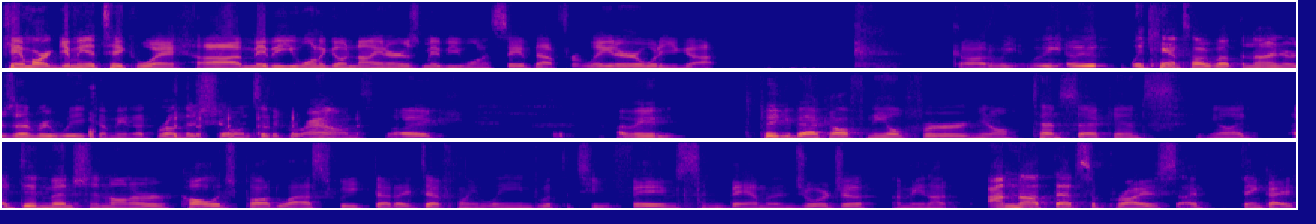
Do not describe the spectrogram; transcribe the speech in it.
Okay, Mark, give me a takeaway. Uh, maybe you want to go Niners. Maybe you want to save that for later. What do you got? God, we, we we can't talk about the Niners every week. I mean, I'd run this show into the ground. Like, I mean, to piggyback off Neil for you know 10 seconds you know i i did mention on our college pod last week that i definitely leaned with the two faves in bama and georgia i mean i i'm not that surprised i think i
